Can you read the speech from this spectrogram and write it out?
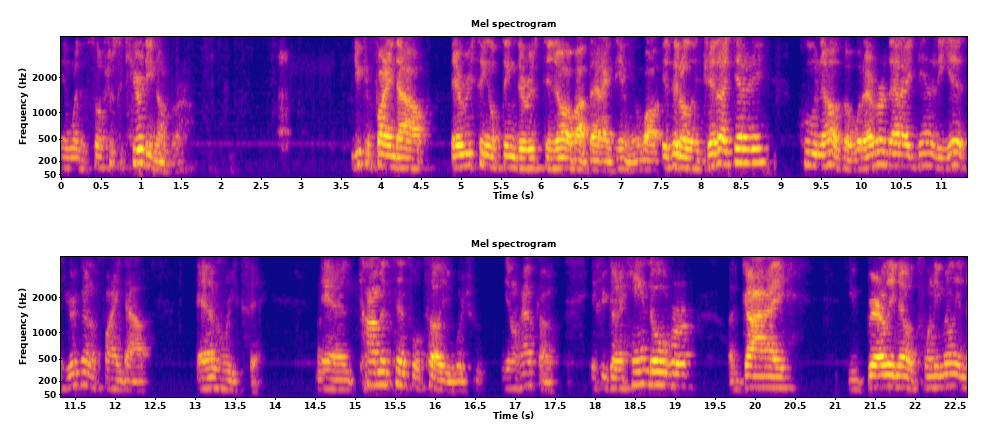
and with a social security number, you can find out every single thing there is to know about that identity. Well, is it a legit identity? Who knows? But whatever that identity is, you're going to find out everything. And common sense will tell you, which you don't have comments. If you're going to hand over a guy you barely know $20 million,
